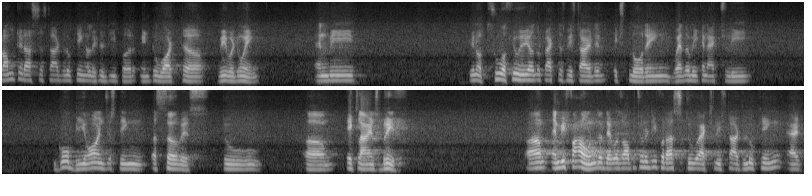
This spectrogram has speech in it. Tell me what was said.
prompted us to start looking a little deeper into what uh, we were doing. And we, you know, through a few years of practice, we started exploring whether we can actually go beyond just being a service to um, a client's brief. Um, and we found that there was opportunity for us to actually start looking at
